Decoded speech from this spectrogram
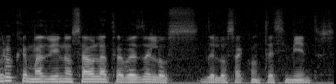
creo que más bien nos habla a través de los, de los acontecimientos.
